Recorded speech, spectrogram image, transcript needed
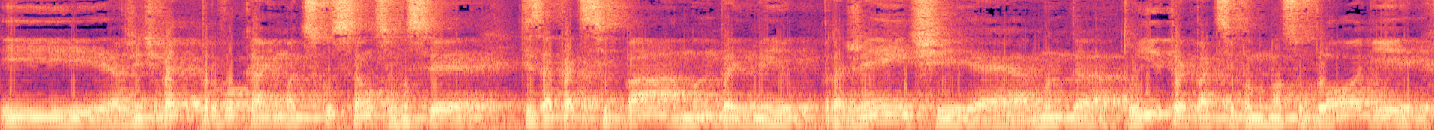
e a gente vai provocar uma discussão. Se você quiser participar, manda e-mail para gente, é, manda Twitter, participa no nosso blog.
